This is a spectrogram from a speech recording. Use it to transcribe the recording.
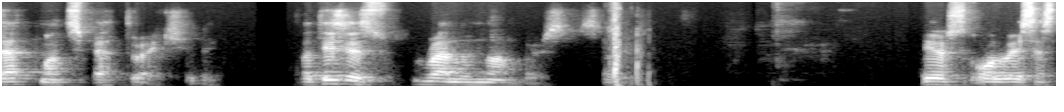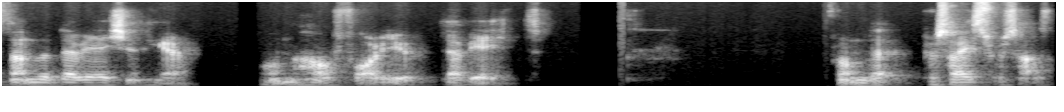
that much better actually. But this is random numbers. So there's always a standard deviation here on how far you deviate from the precise result.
